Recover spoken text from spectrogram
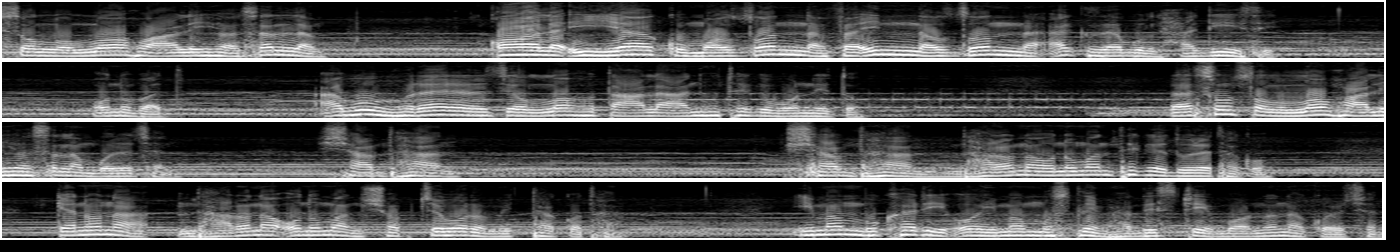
صلى الله عليه وسلم قال إياكم والظن فإن الظن أكذب الحديث অনুবাদ আবু হুরায়রা রাদিয়াল্লাহু তাআলা আনহু থেকে বর্ণিত। রাসূল সাল্লাল্লাহু আলী ওয়াসাল্লাম বলেছেন, সাবধান সাবধান, ধারণা অনুমান থেকে দূরে থাকো। কেননা ধারণা অনুমান সবচেয়ে বড় মিথ্যা কথা। ইমাম বুখারী ও ইমাম মুসলিম হাদিসটি বর্ণনা করেছেন।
